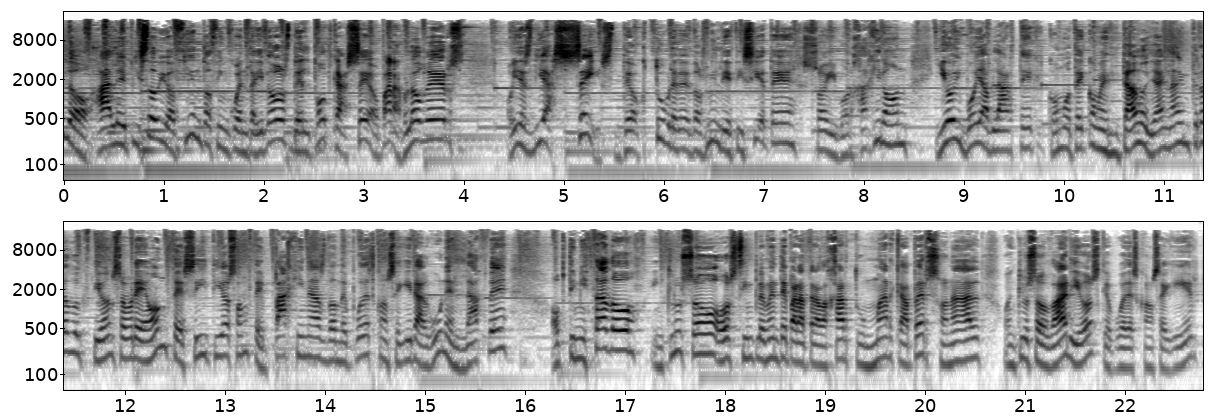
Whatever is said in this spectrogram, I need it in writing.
Bienvenido al episodio 152 del podcast SEO para bloggers. Hoy es día 6 de octubre de 2017, soy Borja Girón y hoy voy a hablarte, como te he comentado ya en la introducción, sobre 11 sitios, 11 páginas donde puedes conseguir algún enlace optimizado incluso o simplemente para trabajar tu marca personal o incluso varios que puedes conseguir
